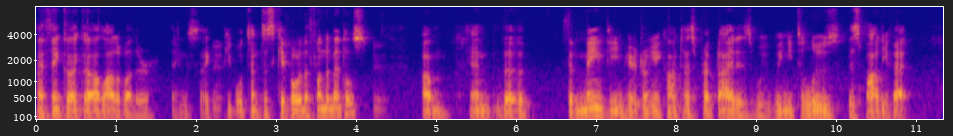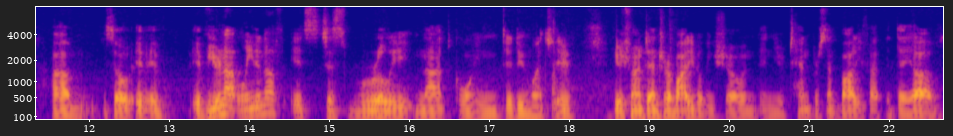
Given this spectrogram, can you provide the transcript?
I think like a lot of other things, like mm. people tend to skip over the fundamentals, mm. um, and the, the the main theme here during a contest prep diet is we, we need to lose this body fat. Um, so if, if if you're not lean enough, it's just really not going to do much. If you're trying to enter a bodybuilding show and, and you're 10% body fat the day of,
